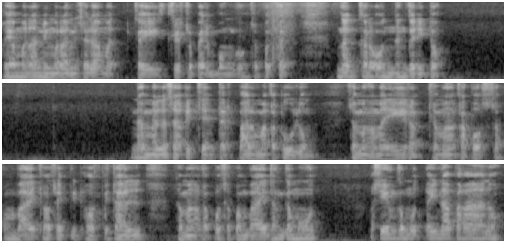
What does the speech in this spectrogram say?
Kaya maraming maraming salamat kay Christopher Bongo sapagkat nagkaroon ng ganito na Malasakit Center para makatulong sa mga mahirap, sa mga kapos sa pambayad sa hospital, sa mga kapos sa pambayad ng gamot. Kasi yung gamot ay napaka ano,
